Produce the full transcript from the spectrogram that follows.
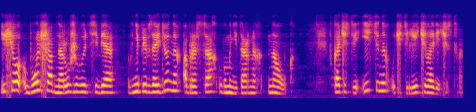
еще больше обнаруживают себя в непревзойденных образцах гуманитарных наук в качестве истинных учителей человечества.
